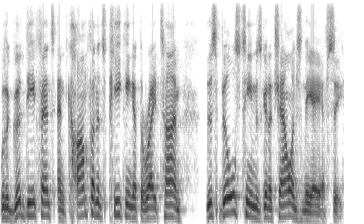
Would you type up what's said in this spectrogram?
with a good defense and confidence peaking at the right time. This Bills team is going to challenge in the AFC.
